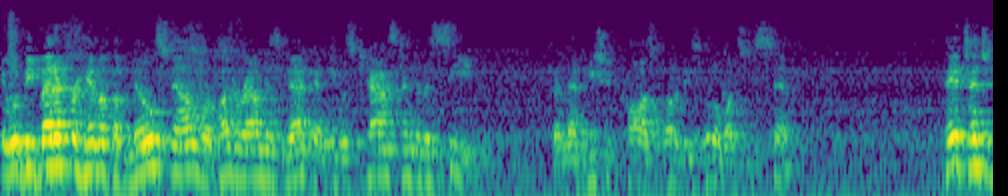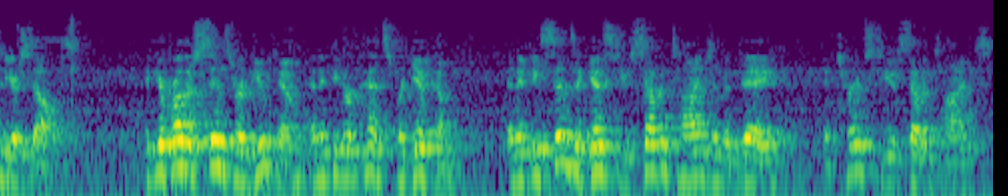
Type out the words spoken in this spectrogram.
It would be better for him if a millstone were hung around his neck and he was cast into the sea than that he should cause one of these little ones to sin. Pay attention to yourselves. If your brother sins, rebuke him, and if he repents, forgive him. And if he sins against you seven times in the day and turns to you seven times,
